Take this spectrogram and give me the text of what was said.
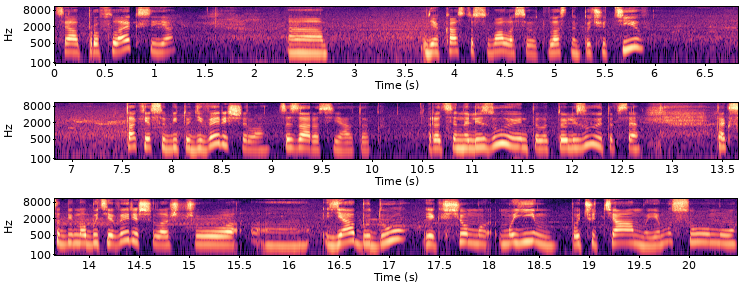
ця профлексія, яка стосувалася от, власне почуттів. Так я собі тоді вирішила. Це зараз я так раціоналізую, інтелектуалізую те все. Так собі, мабуть, я вирішила, що е, я буду, якщо моїм почуттям, моєму суму,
